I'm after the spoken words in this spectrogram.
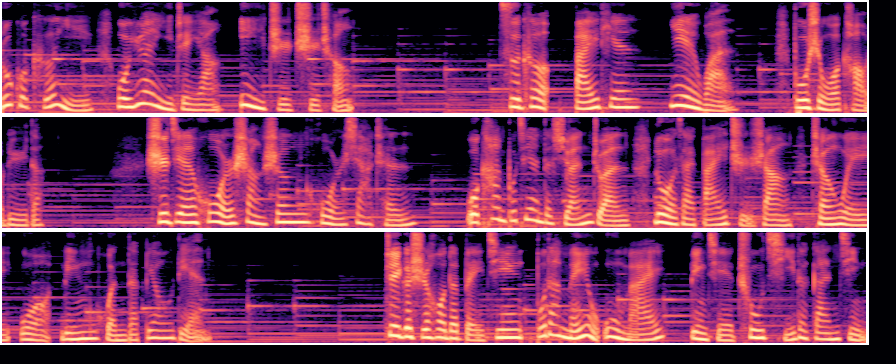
如果可以，我愿意这样一直驰骋。此刻，白天、夜晚，不是我考虑的。时间忽而上升，忽而下沉，我看不见的旋转，落在白纸上，成为我灵魂的标点。这个时候的北京不但没有雾霾，并且出奇的干净，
